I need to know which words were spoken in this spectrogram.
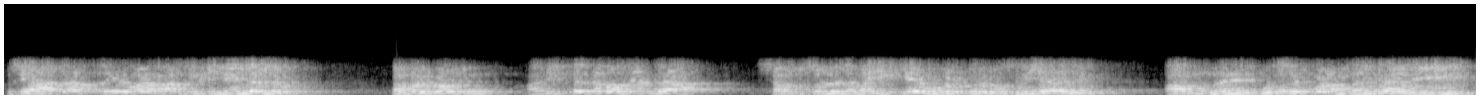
പക്ഷെ ആ ചർച്ചയിൽ വരാൻ സ്ഥിതിയില്ലല്ലോ നമ്മൾ പറഞ്ഞു അതിൽ തന്നെ പറഞ്ഞെന്താ? ശംസുലമ ഇക്കേ മുസ്ലിയാരും അന്ന് മുതലക്കുളം മൈതാനിയിൽ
